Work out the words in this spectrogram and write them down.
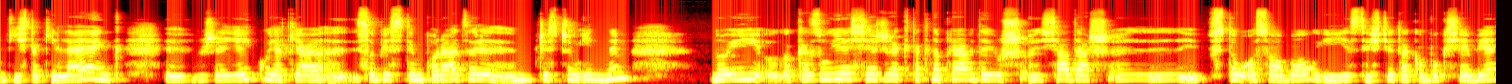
jakiś taki lęk, y, że jejku, jak ja sobie z tym poradzę, czy z czym innym. No i okazuje się, że jak tak naprawdę już siadasz y, z tą osobą i jesteście tak obok siebie,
